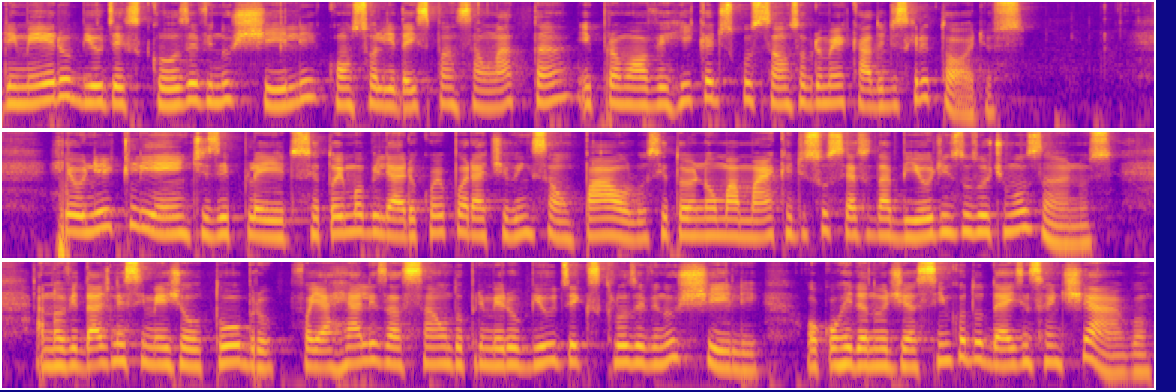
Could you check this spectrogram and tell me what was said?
Primeiro, Build Exclusive no Chile consolida a expansão Latam e promove rica discussão sobre o mercado de escritórios. Reunir clientes e players do setor imobiliário corporativo em São Paulo se tornou uma marca de sucesso da Buildings nos últimos anos. A novidade nesse mês de outubro foi a realização do primeiro Builds Exclusive no Chile, ocorrida no dia 5 do 10 em Santiago.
